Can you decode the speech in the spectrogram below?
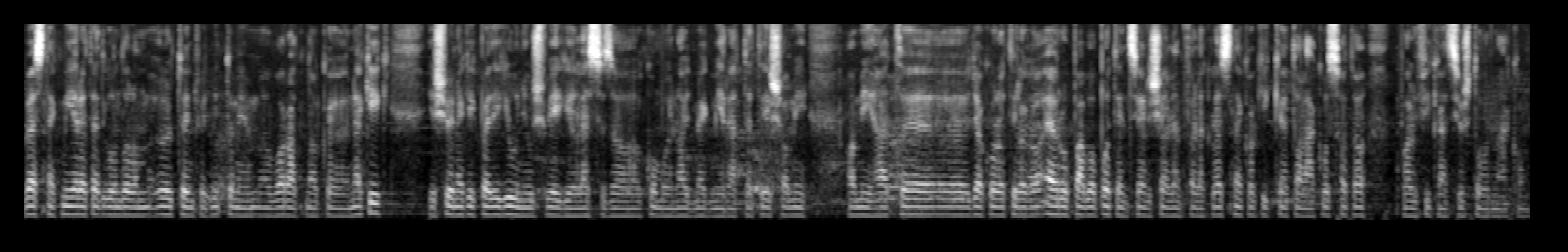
vesznek méretet, gondolom öltönyt, vagy mit tudom én, varatnak nekik, és ő nekik pedig június végén lesz ez a komoly nagy megmérettetés, ami, ami hát gyakorlatilag a Európában potenciális ellenfelek lesznek, akikkel találkozhat a kvalifikációs tornákon.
